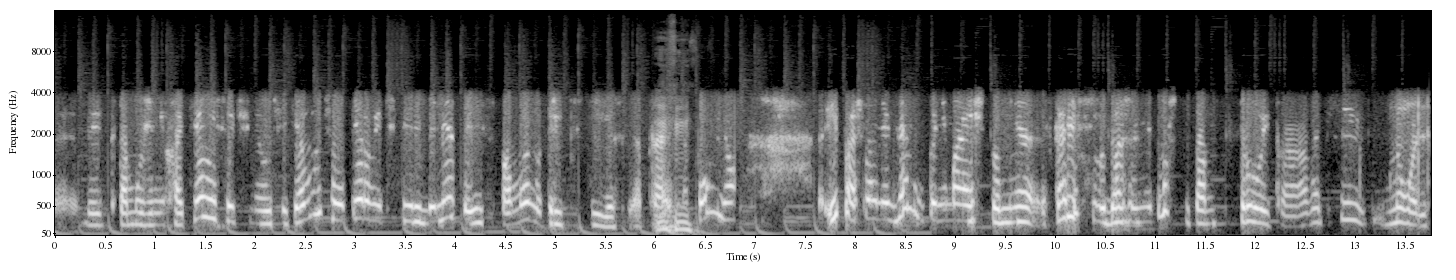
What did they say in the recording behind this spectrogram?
э, да и к тому же не хотелось очень ее учить. Я выучила первые четыре билета из, по-моему, 30, если я правильно Мгм. помню. И пошла на экзамен, понимая, что мне, скорее всего, даже не то, что там тройка, а вообще ноль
